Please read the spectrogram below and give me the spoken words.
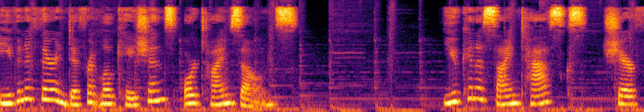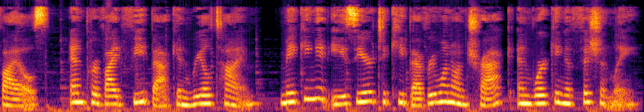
even if they're in different locations or time zones. You can assign tasks, share files, and provide feedback in real time, making it easier to keep everyone on track and working efficiently.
